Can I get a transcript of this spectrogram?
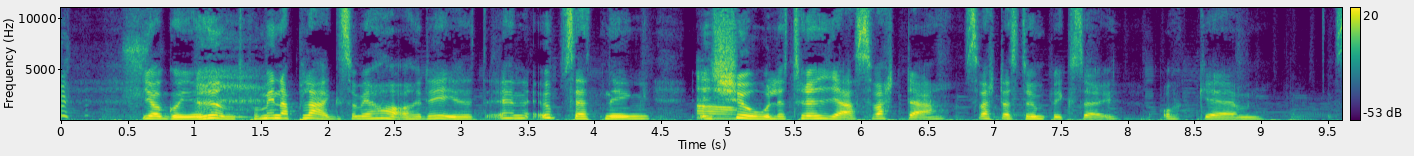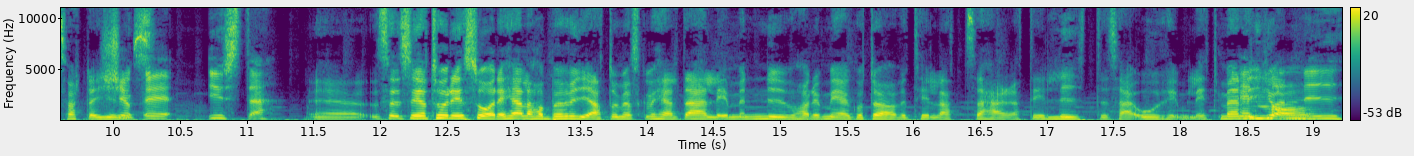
jag går ju runt på mina plagg som jag har. Det är ju en uppsättning i Ja. kjol, tröja, svarta, svarta strumpbyxor och ehm, svarta jeans. Kö- eh, just det. Eh, så, så jag tror det är så det hela har börjat om jag ska vara helt ärlig. Men nu har det mer gått över till att så här att det är lite så här orimligt. Men En jag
